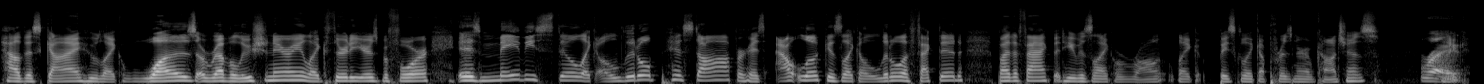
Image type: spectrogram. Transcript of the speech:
how this guy who like was a revolutionary like 30 years before is maybe still like a little pissed off or his outlook is like a little affected by the fact that he was like wrong like basically like a prisoner of conscience Right. Like-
